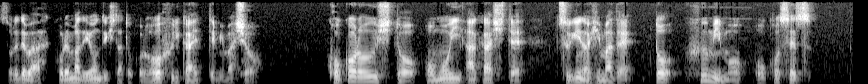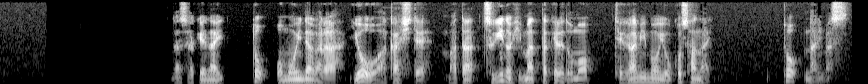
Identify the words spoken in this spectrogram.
それではこれまで読んできたところを振り返ってみましょう。心牛と思い明かして次の日までと文も起こせず。情けないと思いながら夜を明かしてまた次の日待ったけれども手紙もよこさない。となります。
